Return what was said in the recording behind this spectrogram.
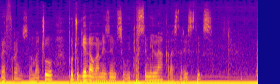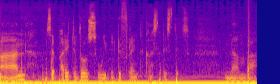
reference. Number two put together organisms with similar characteristics and separate those with different characteristics. Number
